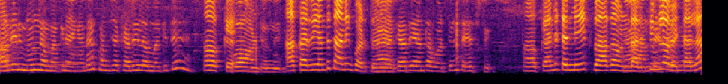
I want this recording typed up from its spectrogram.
ఆల్రెడీ నూనెలో మగ్గినాయి కదా కొంచెం కర్రీలో మగ్గితే ఓకే. బాగుంటుంది. ఆ కర్రీ అంతా దానికి పడుతుంది. కర్రీ అంతా పడుతుంది టేస్ట్. ఓకే అంటే టెన్ మినిట్స్ బాగా ఉండాలి. సిమ్లో పెట్టాలా?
